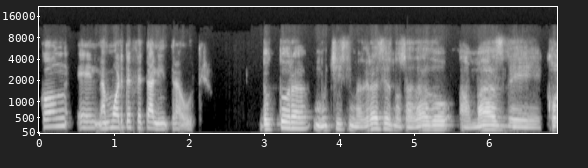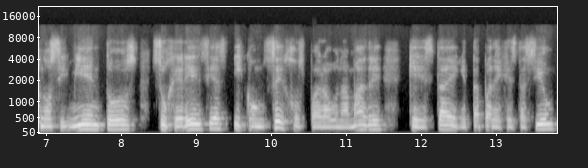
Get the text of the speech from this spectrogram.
con eh, la muerte fetal intraútero. Doctora, muchísimas gracias. Nos ha dado a más de conocimientos, sugerencias y consejos para una madre que está en etapa de gestación.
